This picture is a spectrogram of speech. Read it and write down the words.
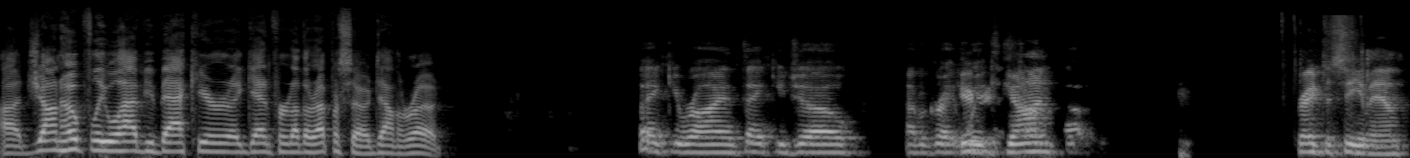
uh, John, hopefully, we'll have you back here again for another episode down the road. Thank you, Ryan. Thank you, Joe. Have a great Cheers, week, John. Great to see you, man.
